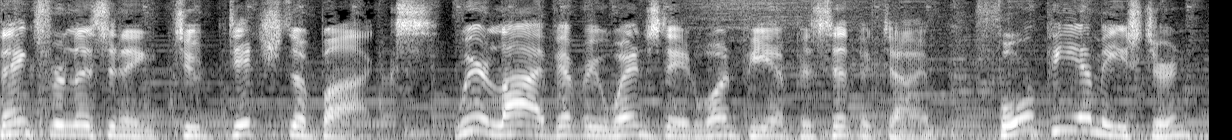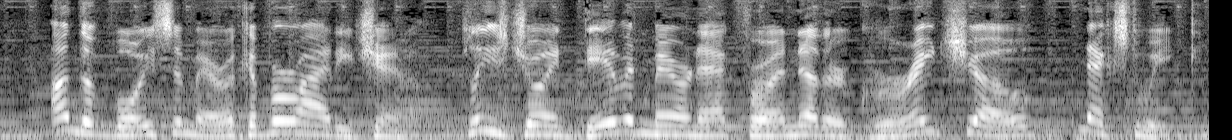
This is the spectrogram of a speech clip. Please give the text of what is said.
Thanks for listening to Ditch the Box. We're live every Wednesday at 1 p.m. Pacific Time, 4 p.m. Eastern on the Voice America Variety Channel. Please join David Marinak for another great show next week.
